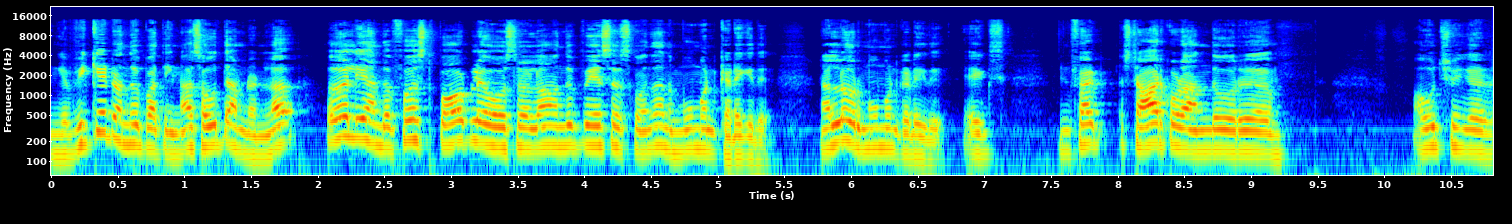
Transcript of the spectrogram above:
இங்கே விக்கெட் வந்து பார்த்தீங்கன்னா சவுத் ஆம்டனில் ஏர்லி அந்த ஃபர்ஸ்ட் பவர் பிளே ஓவர்ஸ்லாம் வந்து பேசர்ஸ்க்கு வந்து அந்த மூமெண்ட் கிடைக்குது. நல்ல ஒரு மூமெண்ட் கிடைக்குது. எக்ஸ் இன்ஃபேக்ட் ஸ்டார்க்கோட அந்த ஒரு அவுட் ஸ்விங்கர்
